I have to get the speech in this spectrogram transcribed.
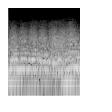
Música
